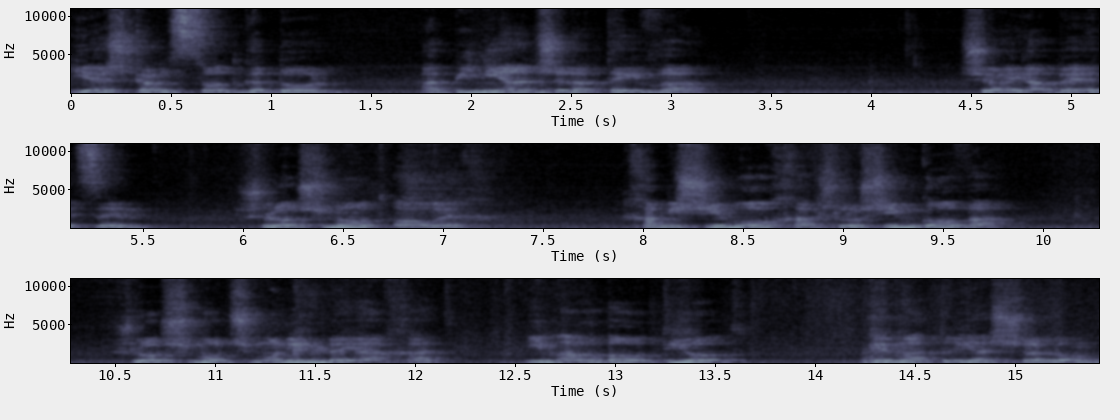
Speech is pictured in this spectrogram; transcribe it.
יש כאן סוד גדול, הבניין של התיבה, שהיה בעצם 300 אורך, 50 רוחב, 30 גובה, 380 ביחד, עם ארבע אותיות, גמטריה שלום.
